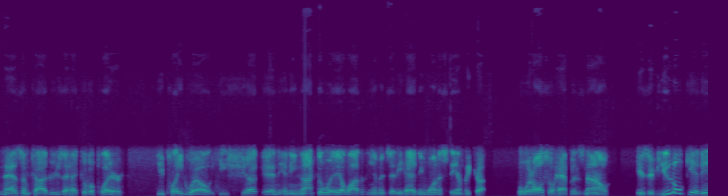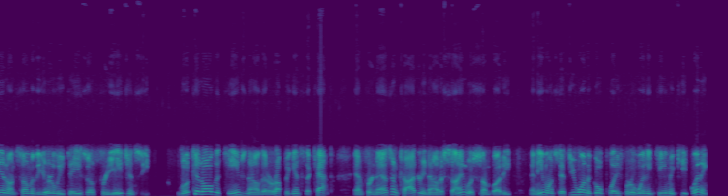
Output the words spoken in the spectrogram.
Nazem Kadri is a heck of a player. He played well. He shook and, and he knocked away a lot of the image that he had, and he won a Stanley Cup. But what also happens now is if you don't get in on some of the early days of free agency, look at all the teams now that are up against the cap. And for Nazem Kadri now to sign with somebody, and he wants, if you want to go play for a winning team and keep winning,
